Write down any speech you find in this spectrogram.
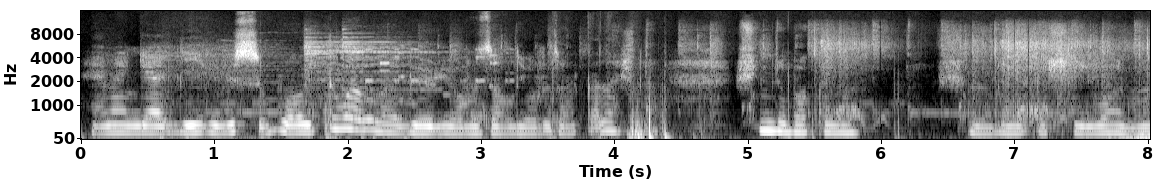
Hemen geldiği gibi Sprite'ı vallahi görüyoruz alıyoruz arkadaşlar. Şimdi bakalım. Şöyle bir şey var mı?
